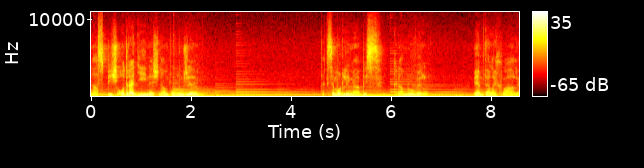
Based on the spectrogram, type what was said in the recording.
nás spíš odradí, než nám pomůže, tak se modlíme, abys k nám mluvil během téhle chvály.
